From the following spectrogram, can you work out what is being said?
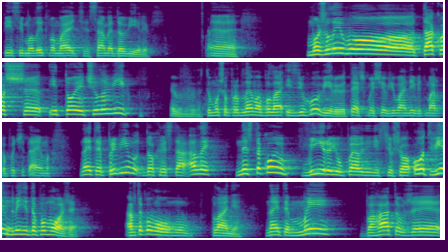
піст і молитва мають саме до віри. Можливо, також е, і той чоловік, тому що проблема була із його вірою. Теж ми ще в Євангелії від Марка почитаємо. Знаєте, привів до Христа, але не з такою вірою, впевненістю, що от Він мені допоможе. А в такому плані, знаєте, ми багато вже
